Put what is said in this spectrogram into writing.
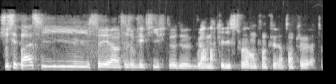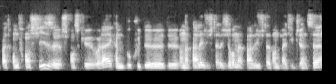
je sais pas si c'est un de ses objectifs de, de vouloir marquer l'histoire en tant que en tant que patron de franchise. Je pense que voilà, comme beaucoup de, de on a parlé juste, Jérôme a parlé juste avant de Magic Johnson,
